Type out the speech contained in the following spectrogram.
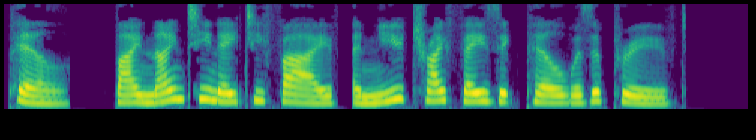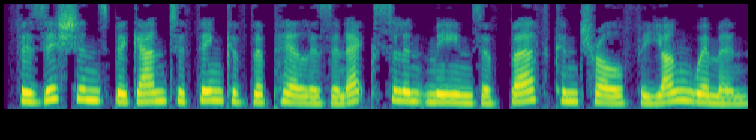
pill. By 1985, a new triphasic pill was approved. Physicians began to think of the pill as an excellent means of birth control for young women.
